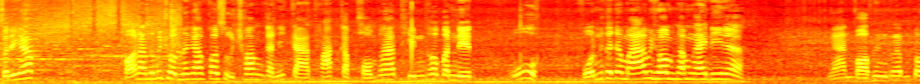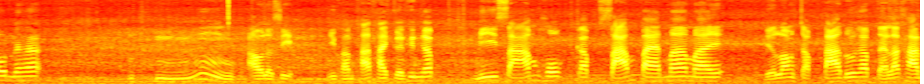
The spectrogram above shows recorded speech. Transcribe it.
สวัสดีครับ ขอนำท่านผู้ชมนะครับเข้าสู่ช่องกันิกาทักกับผมฮะทินเข้าบันเนตโอ้ ฝนก็จะมาแล้วผู้ชมทำไงดีเนี่ย งานบ่อเพิ่งเริ่มต้นนะฮะเอาละสิ มีความท้าทายเกิดขึ้นครับ มี 36 กับ 38 มาใหม่ เดี๋ยวลองจับตาดูครับ แต่ละคัน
